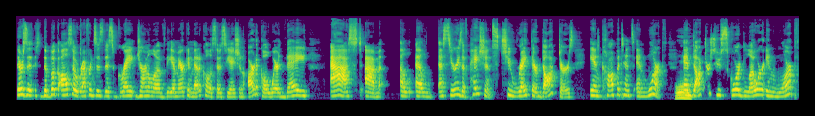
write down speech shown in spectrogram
there's a the book also references this great journal of the american medical association article where they asked um, a, a, a, series of patients to rate their doctors in competence and warmth. Ooh. and doctors who scored lower in warmth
